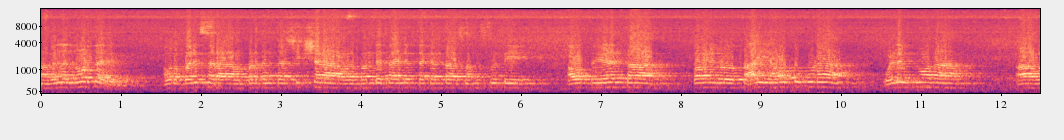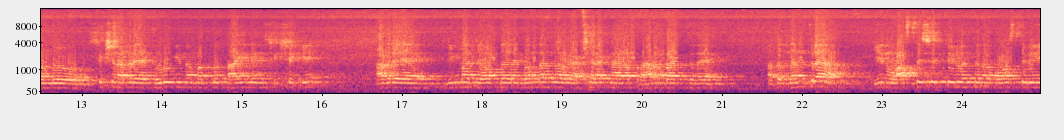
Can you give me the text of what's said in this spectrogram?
ನಾವೆಲ್ಲ ನೋಡ್ತಾ ಇದ್ದೀವಿ. ಅವರ ಪರಿಸರ, ಅವ್ರು ಪಡೆದಂತ ಶಿಕ್ಷಣ, ಅವರ ತಂದೆ ತಾಯಿಲಿರ್ತಕ್ಕಂಥ ಸಂಸ್ಕೃತಿ, ಅವತ್ತು ಹೇಳಂತ ಭಾವನೆಗಳು, ತಾಯಿ ಯಾವತ್ತೂ ಕೂಡ ಒಳ್ಳೆ ಉತ್ತಮವಾದ, ಆ, ಒಂದು ಶಿಕ್ಷಣ, ಅಂದ್ರೆ ಗುರುಗಿನ ಮಕ್ಕಳು ತಾಯಿನೇ ಶಿಕ್ಷಕಿ, ಆದ್ರೆ ನಿಮ್ಮ ಜವಾಬ್ದಾರಿ ಬಂದಂತ ಅವ್ರಿಗೆ ಅಕ್ಷರ ಜ್ಞಾನ ಪ್ರಾರಂಭ ಆಗ್ತದೆ. ಅದರ ನಂತರ ಏನು ವಾಸ್ತುಶಿಲ್ಪಿಗಳಂತ ನಾವು ಭಾವಿಸ್ತೀವಿ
